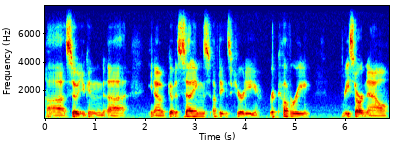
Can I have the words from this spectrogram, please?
Uh, so you can, uh, you know, go to Settings, Update and Security, Recovery, Restart Now,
